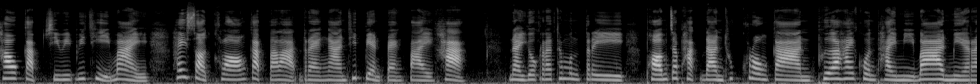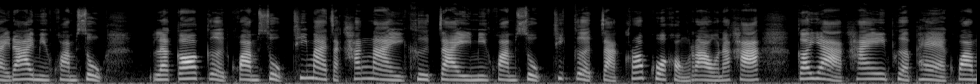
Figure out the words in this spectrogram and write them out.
เข้ากับชีวิตวิถีใหม่ ให้สอดคล้องกับตลาดแรงงานที่เปลี่ยนแปลงไปค่ะนายกรัฐมนตรีพร้อมจะผลักดันทุกโครงการเพื่อให้คนไทยมีบ้านมีไรายได้มีความสุข แล้วก็เกิดความสุขที่มาจากข้างในคือใจมีความสุขที่เกิดจากครอบครัวของเรานะคะ ก็อยากให้เผื่อแผ่ความ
